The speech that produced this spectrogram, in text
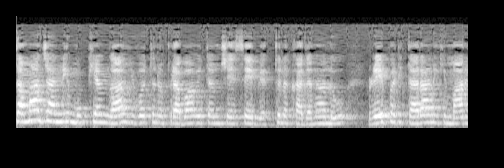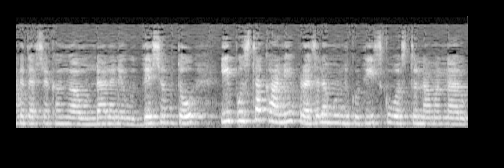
సమాజాన్ని ముఖ్యంగా యువతను ప్రభావితం చేసే వ్యక్తుల కథనాలు రేపటి తరానికి మార్గదర్శకంగా ఉండాలనే ఉద్దేశంతో ఈ పుస్తకాన్ని ప్రజల ముందుకు తీసుకువస్తున్నామన్నారు.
